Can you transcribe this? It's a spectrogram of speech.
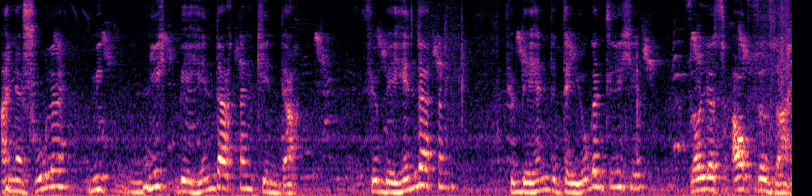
eine Schule mit nicht behinderten Kindern. Für Behinderten, für behinderte Jugendliche soll es auch so sein.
